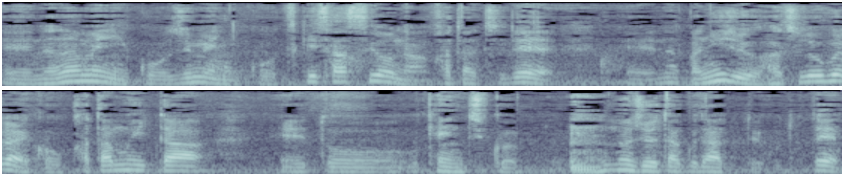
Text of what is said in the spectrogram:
えー、斜めにこう地面にこう突き刺すような形で、えー、なんか28度ぐらいこう傾いた、えーと、建築の住宅だということで、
